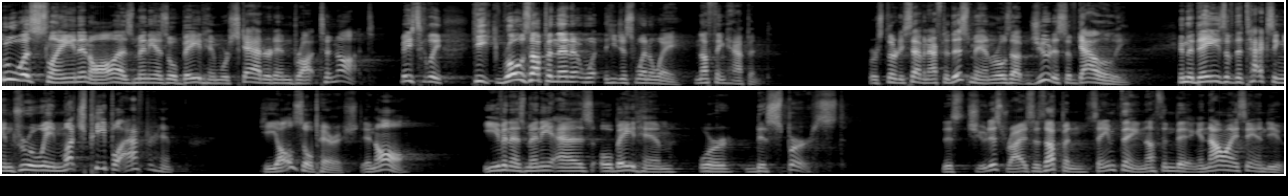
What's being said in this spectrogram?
who was slain in all, as many as obeyed him were scattered and brought to naught. Basically, he rose up and then went, he just went away. Nothing happened. Verse 37 After this man rose up Judas of Galilee in the days of the taxing and drew away much people after him. He also perished in all, even as many as obeyed him were dispersed. This Judas rises up and same thing, nothing big. And now I say unto you,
